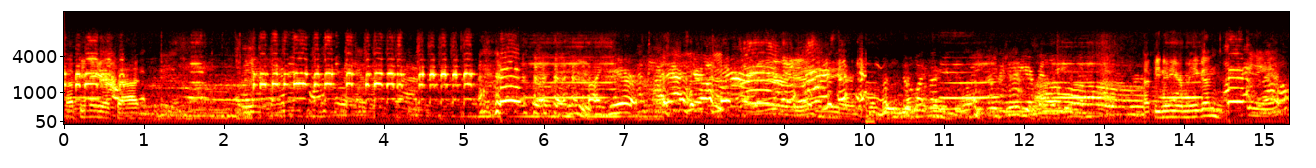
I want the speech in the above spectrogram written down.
Happy New Year, Pat. A year. Yeah, you're a year. Happy New Year. Megan. Happy New Year, Megan. Yeah.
